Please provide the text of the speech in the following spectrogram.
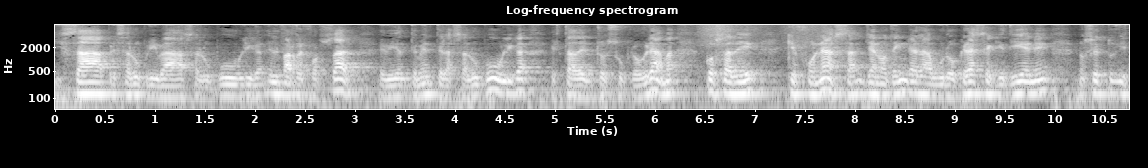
ISAPRE, salud privada, salud pública. Él va a reforzar, evidentemente, la salud pública, está dentro de su programa, cosa de que FONASA ya no tenga la burocracia que tiene, ¿no es cierto?, y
